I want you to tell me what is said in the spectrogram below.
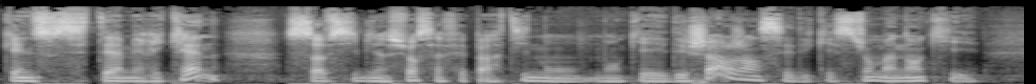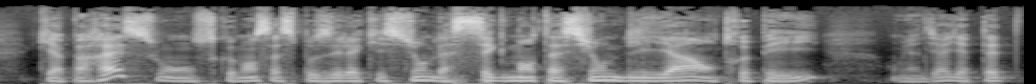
qu'à une société américaine, sauf si bien sûr ça fait partie de mon, mon cahier des charges. Hein. C'est des questions maintenant qui qui apparaissent où on se commence à se poser la question de la segmentation de l'IA entre pays. On vient de dire il y a peut-être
